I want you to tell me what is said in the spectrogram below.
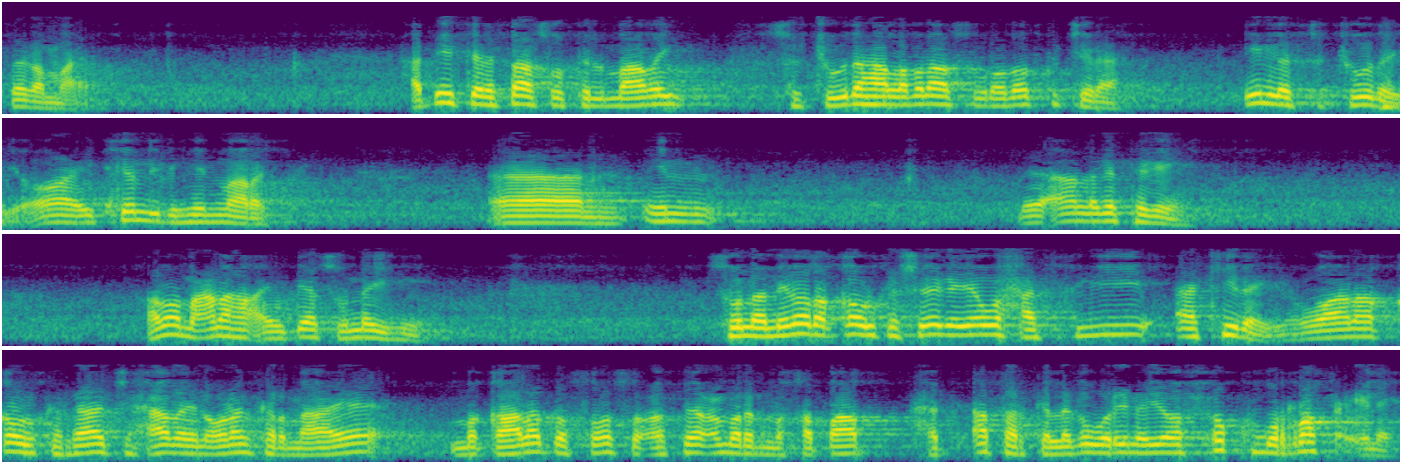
Isaga maya xadiidkani saasuu tilmaamay sujuudaha labadaas suuradood ku jira. In la sujuudayo oo ay ka mid yihiin maaragtay in dee aan laga tegeyn ama macnaha ay dee sunno yihiin. Sunanimada qowlka sheegaya waxaa sii akidaya waana qowlka raajixa baynu odhan karnaaye maqaalada soo socotay cumar ibn khadaab afarka laga warinayo xukmu rafci leh.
